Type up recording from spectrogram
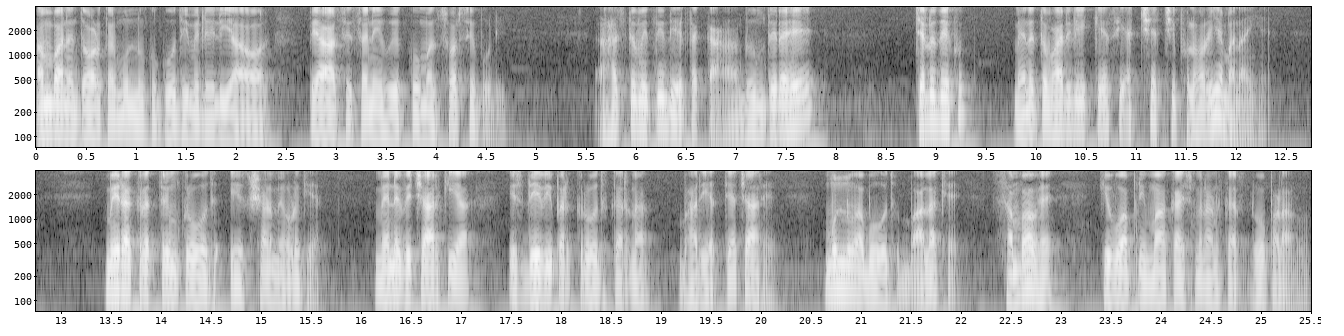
अंबा ने दौड़कर मुन्नू को गोदी में ले लिया और प्यार से सने हुए कोमल स्वर से बोली, आज तुम इतनी देर तक कहाँ घूमते रहे? चलो देखो, मैंने तुम्हारे लिए कैसी अच्छी अच्छी फुलौरियाँ बनाई हैं। मेरा कृत्रिम क्रोध एक क्षण में उड़ गया। मैंने विचार किया, इस देवी पर क्रोध करना भारी अत्याचार है। मुन्नू अबोध बालक है। संभव है कि वो अपनी माँ का स्मरण कर रो पड़ा हो।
